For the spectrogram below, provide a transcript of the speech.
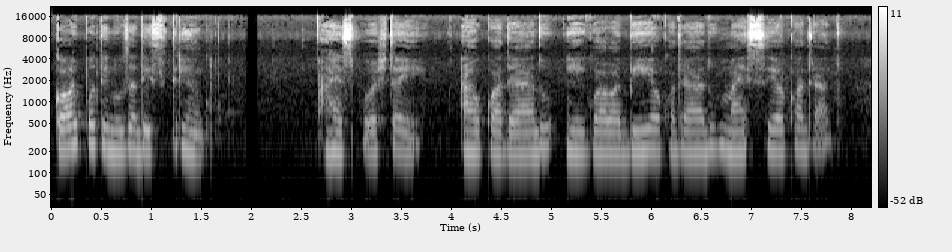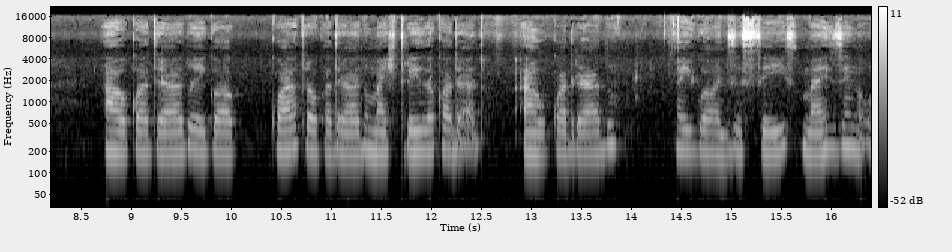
qual a hipotenusa desse triângulo? A resposta é a ao quadrado é igual a b ao quadrado mais c ao quadrado a ao quadrado é igual a 4 ao quadrado mais 3 ao quadrado. a ao quadrado é igual a 16 mais 19.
